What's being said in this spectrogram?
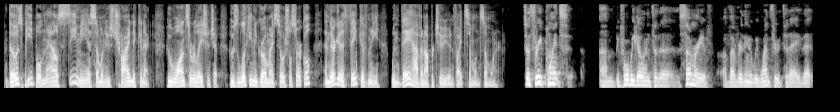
those people now see me as someone who's trying to connect, who wants a relationship, who's looking to grow my social circle, and they're going to think of me when they have an opportunity to invite someone somewhere. So, three points um, before we go into the summary of, of everything that we went through today that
